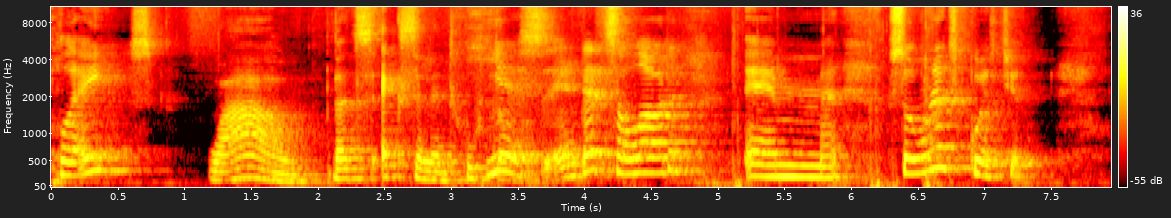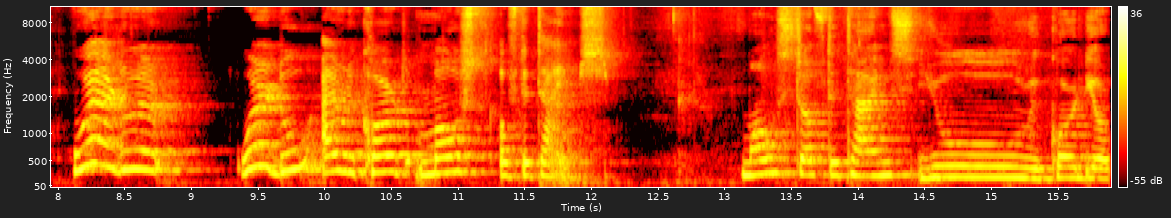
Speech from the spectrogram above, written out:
plays? Wow, that's excellent. Justo. Yes, and that's a lot. Um, so next question: Where do where do I record most of the times? Most of the times you record your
